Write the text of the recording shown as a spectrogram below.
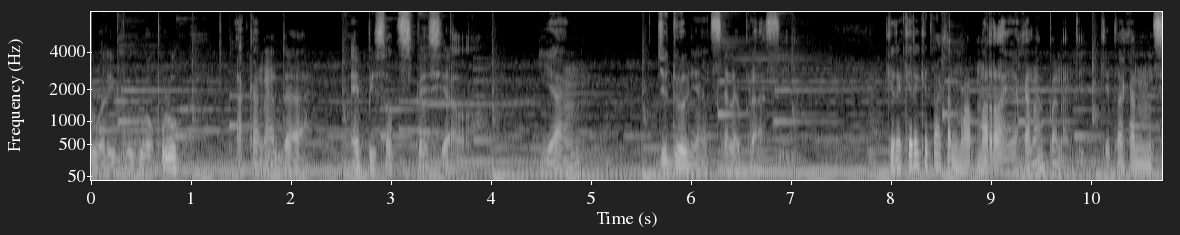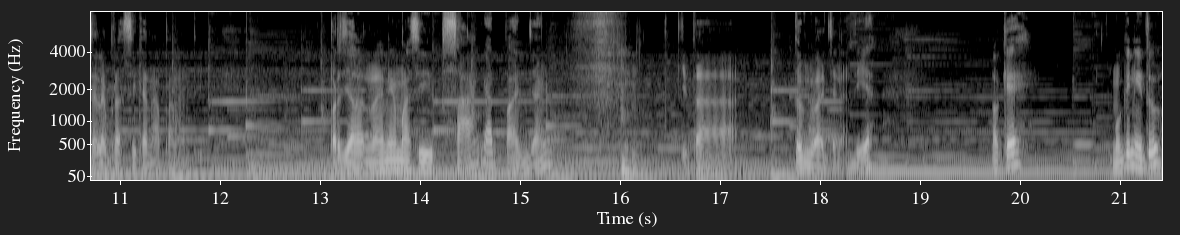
2020 akan ada episode spesial yang judulnya selebrasi. Kira-kira kita akan merayakan apa nanti? Kita akan menselebrasikan apa nanti? Perjalanannya masih sangat panjang. kita tunggu aja nanti ya. Oke, mungkin itu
